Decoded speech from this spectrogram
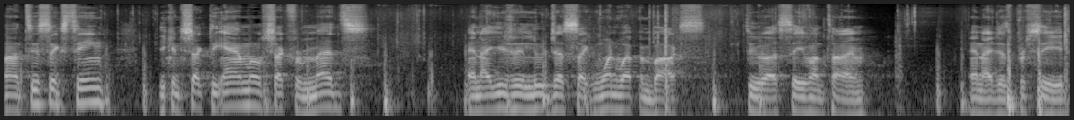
On 216, you can check the ammo, check for meds. And I usually loot just like one weapon box to uh, save on time. And I just proceed.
